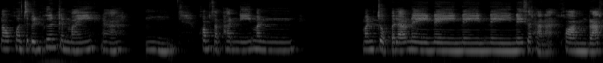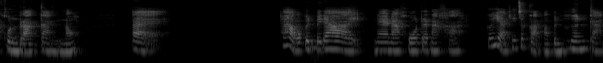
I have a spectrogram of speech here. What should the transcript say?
เราควรจะเป็นเพื่อนกันไหมนะคะอืม ความสัมพันธ์นี้มันมันจบไปแล้วในในในในในสถานะความรักคนรักกันเนาะแต่ถ้าหากว่าเป็นไปได้ในอนาคตนะคะ ก็อยากที่จะกลับมาเป็นเพื่อนกัน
